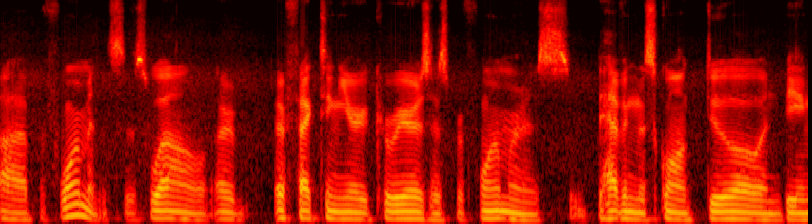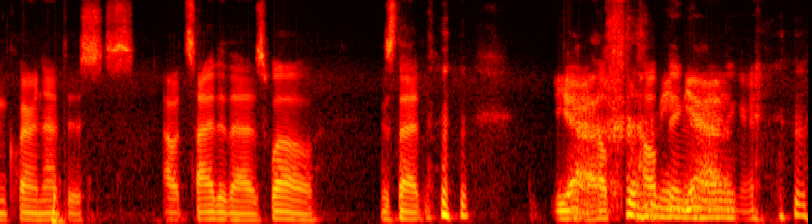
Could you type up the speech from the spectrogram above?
uh, performance as well, or affecting your careers as performers. Having the Sqwonk duo and being clarinetists outside of that as well. Is that yeah, help, I helping? mean, yeah.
